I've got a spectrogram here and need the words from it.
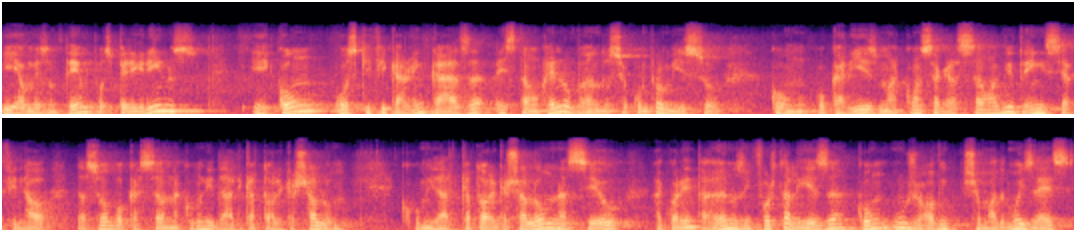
e ao mesmo tempo os peregrinos e com os que ficaram em casa estão renovando o seu compromisso com o carisma, a consagração, a vivência final da sua vocação na comunidade católica Shalom. Comunidade católica Shalom nasceu há 40 anos em Fortaleza com um jovem chamado Moisés,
